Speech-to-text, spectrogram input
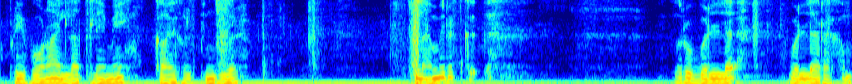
அப்படி போனால் எல்லாத்துலேயுமே காய்கள் பிஞ்சுகள் எல்லாமே இருக்குது ஒரு வெள்ளை வெள்ளை ரகம்.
